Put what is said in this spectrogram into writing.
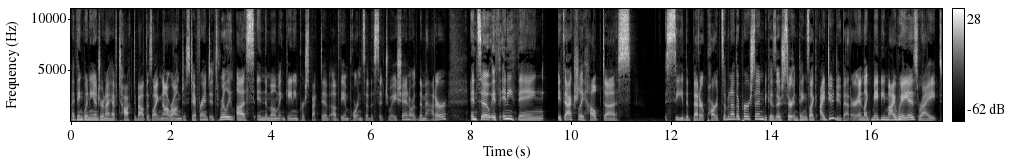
I think when Andrew and I have talked about this, like not wrong, just different, it's really us in the moment gaining perspective of the importance of the situation or the matter. And so if anything, it's actually helped us see the better parts of another person because there's certain things like I do do better and like maybe my way is right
